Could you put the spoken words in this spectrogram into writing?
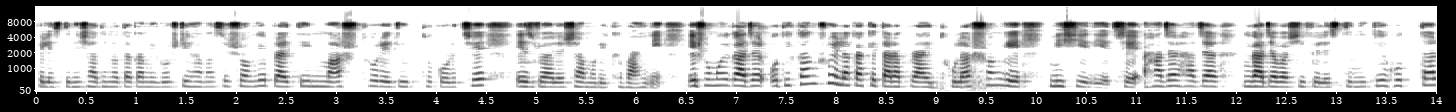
ফিলিস্তিনি স্বাধীনতাকামী গোষ্ঠী হামাসের সঙ্গে প্রায় তিন মাস ধরে যুদ্ধ করেছে ইসরায়েলের সামরিক বাহিনী। এ সময় গাজার অধিকাংশ এলাকাকে তারা প্রায় ধুলার সঙ্গে মিশিয়ে দিয়েছে। হাজার হাজার গাজাবাসী ফিলিস্তিনিকে হত্যার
